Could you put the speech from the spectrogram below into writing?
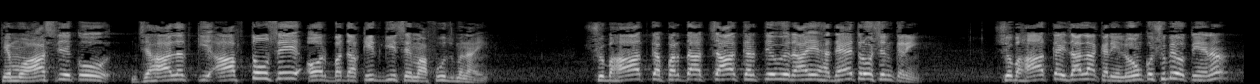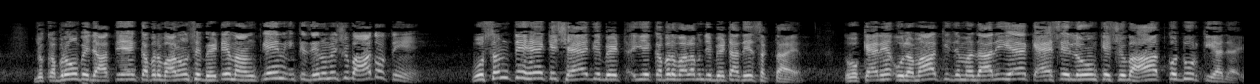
کہ معاشرے کو جہالت کی آفتوں سے اور بدعقیدگی سے محفوظ بنائیں۔ شبہات کا پردہ چاک کرتے ہوئے راہ ہدایت روشن کریں۔ شبہات کا اضالہ کریں۔ لوگوں کو شبے ہوتے ہیں نا، جو قبروں پہ جاتے ہیں، قبر والوں سے بیٹے مانگتے ہیں، ان کے ذہنوں میں شبہات ہوتے ہیں۔ وہ سمجھتے ہیں کہ شاید یہ بیٹا یہ قبر والا مجھے بیٹا دے سکتا ہے۔ تو وہ کہہ رہے ہیں، علماء کی ذمہ داری ہے کہ ایسے لوگوں کے شبہات کو دور کیا جائے۔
